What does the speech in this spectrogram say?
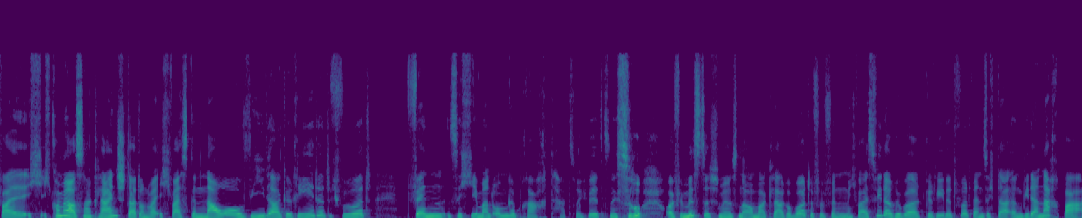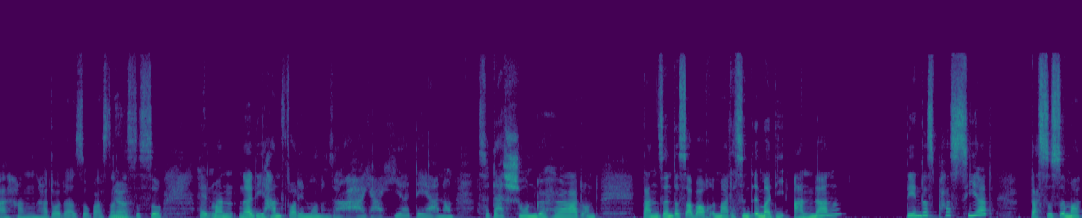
Weil ich, ich komme ja aus einer Kleinstadt und weil ich weiß genau, wie da geredet wird, wenn sich jemand umgebracht hat. So, ich will jetzt nicht so euphemistisch, wir müssen da auch mal klare Worte für finden. Ich weiß, wie darüber geredet wird, wenn sich da irgendwie der Nachbar erhangen hat oder sowas. Dann ja. ist es so, hält man ne, die Hand vor den Mund und sagt, ah ja, hier der, und hast du das schon gehört? Und dann sind das aber auch immer, das sind immer die anderen, denen das passiert. Das ist immer,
